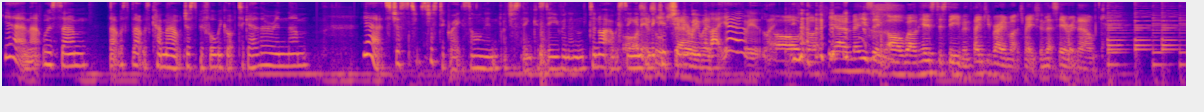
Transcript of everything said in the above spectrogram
yeah, and that was um, that was that was come out just before we got together, and um, yeah, it's just it's just a great song, and I just think of Stephen. And tonight I was singing Oh, it in the kitchen, and we were it. like, yeah, we were like, Oh you know. gosh, yeah, amazing. Oh well, here's to Stephen. Thank you very much, Matron. Let's hear it now. I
